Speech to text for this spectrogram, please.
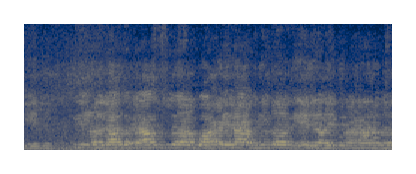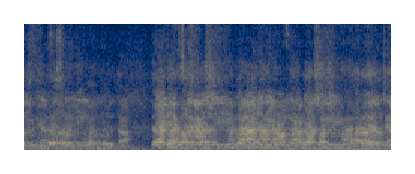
केत प्रल्हाद व्यास वाटेला अग्नित गेले पुराणात व्यासाने घालवता त्या वासराशी मला नागापाशी महाराजांच्या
